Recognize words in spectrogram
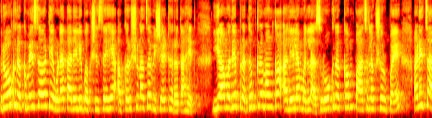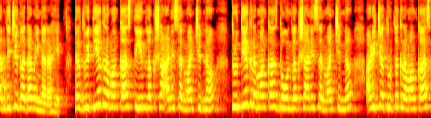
रोख रकमेसह ठेवण्यात आलेली बक्षिसे हे आकर्षणाचा विषय ठरत आहेत. यामध्ये प्रथम क्रमांक आलेल्या मल्लास रोख रक्कम पाच लक्ष रुपये आणि चांदीची गदा मिळणार आहे. तर द्वितीय क्रमांकास तीन लक्ष आणि सन्मान चिन्ह तृतीय क्रमांकास दोन लक्ष आणि सन्मान चिन्ह आणि चतुर्थ क्रमांकास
